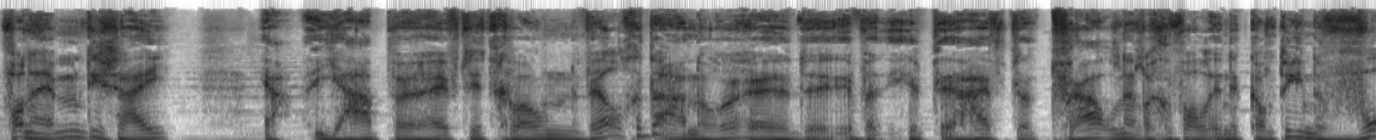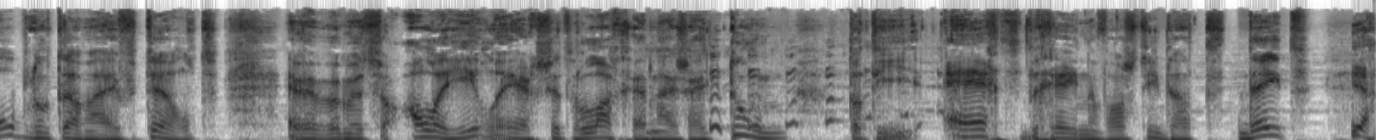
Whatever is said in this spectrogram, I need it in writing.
van hem die zei... Ja, Jaap heeft dit gewoon wel gedaan hoor. De, hij heeft het verhaal in ieder geval in de kantine volbloed aan mij verteld. En we hebben met z'n allen heel erg zitten lachen. En hij zei toen dat hij echt degene was die dat deed. Ja.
